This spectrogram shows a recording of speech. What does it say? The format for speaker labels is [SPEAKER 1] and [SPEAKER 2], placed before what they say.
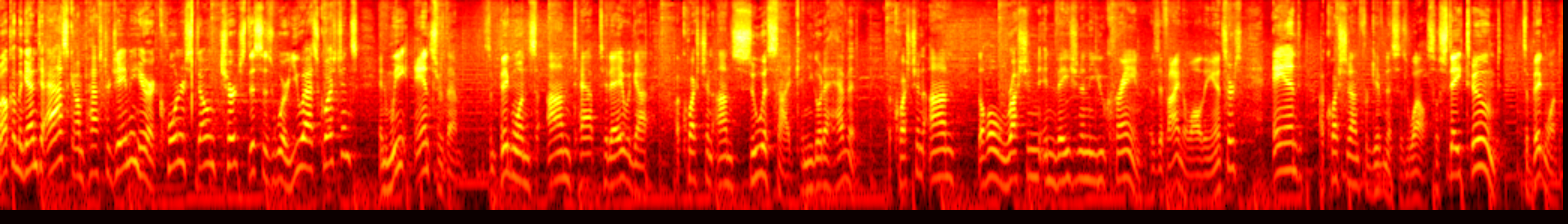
[SPEAKER 1] Welcome again to Ask. I'm Pastor Jamie here at Cornerstone Church. This is where you ask questions and we answer them. Some big ones on tap today. We got a question on suicide. Can you go to heaven? A question on the whole Russian invasion in the Ukraine, as if I know all the answers, and a question on forgiveness as well. So stay tuned. It's a big one.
